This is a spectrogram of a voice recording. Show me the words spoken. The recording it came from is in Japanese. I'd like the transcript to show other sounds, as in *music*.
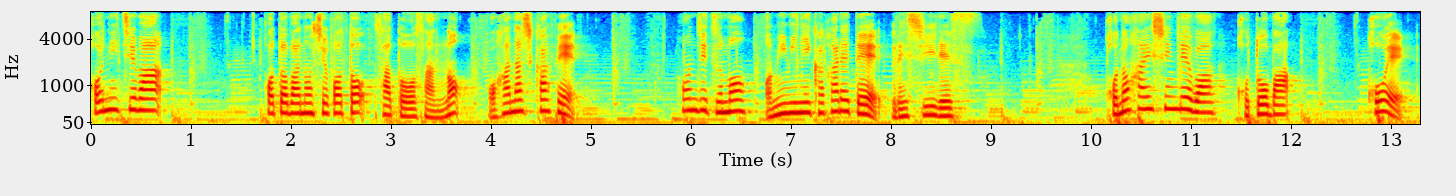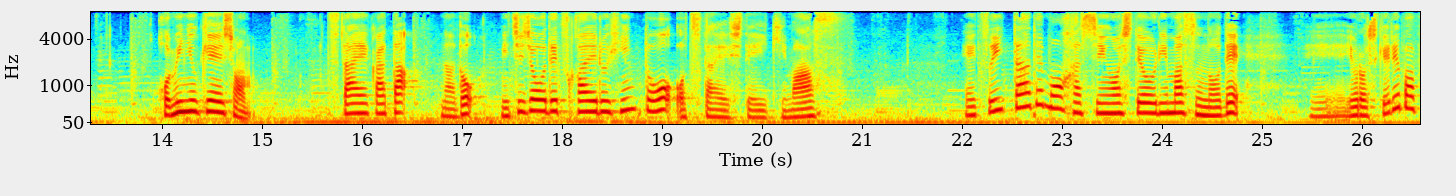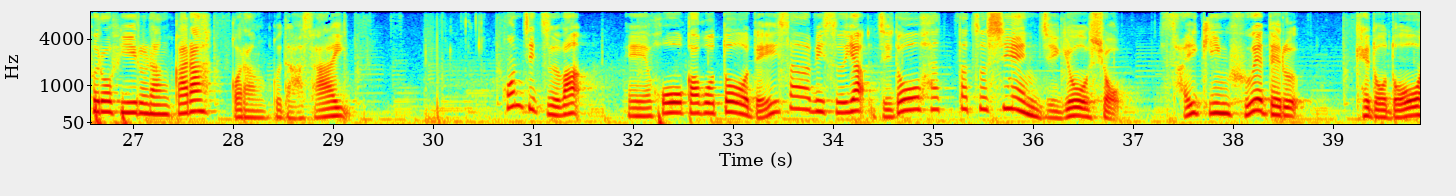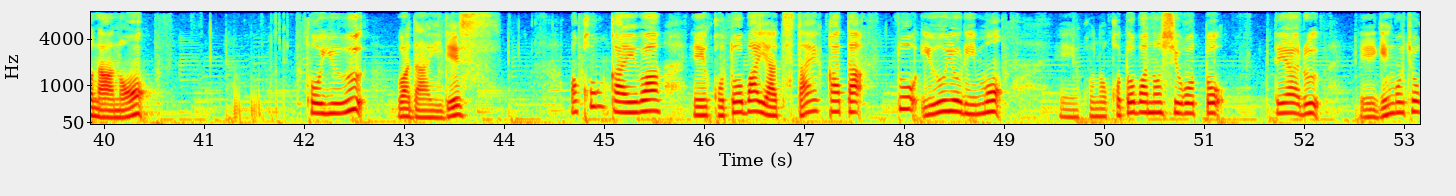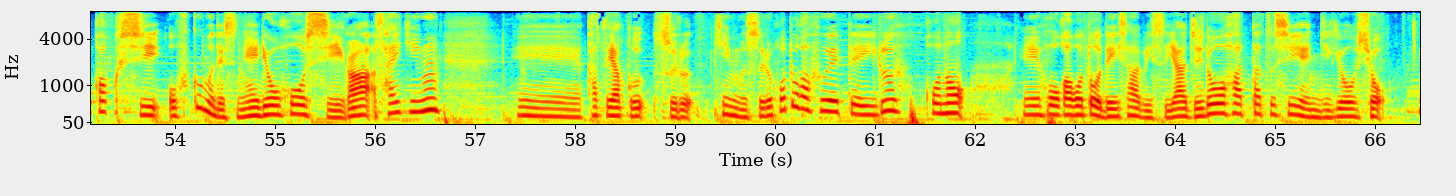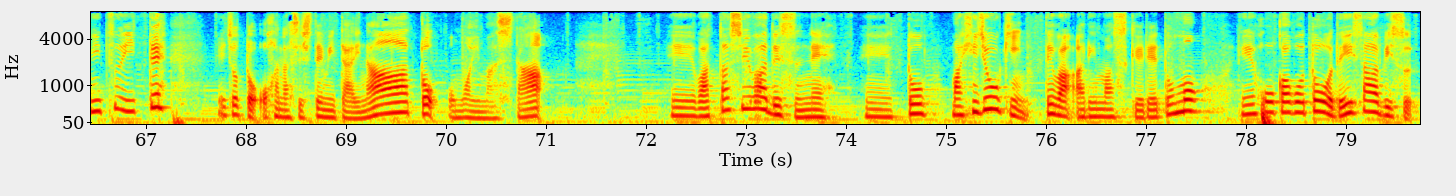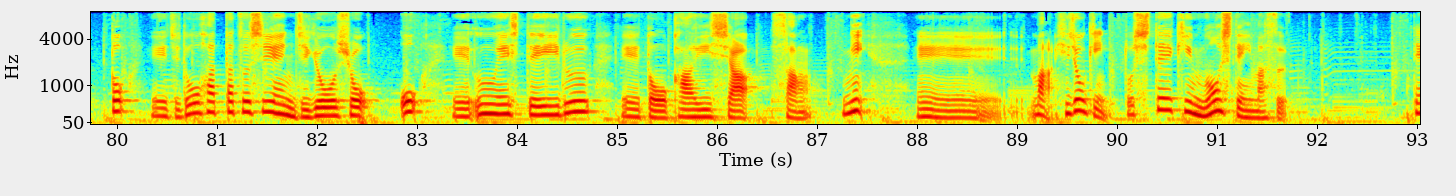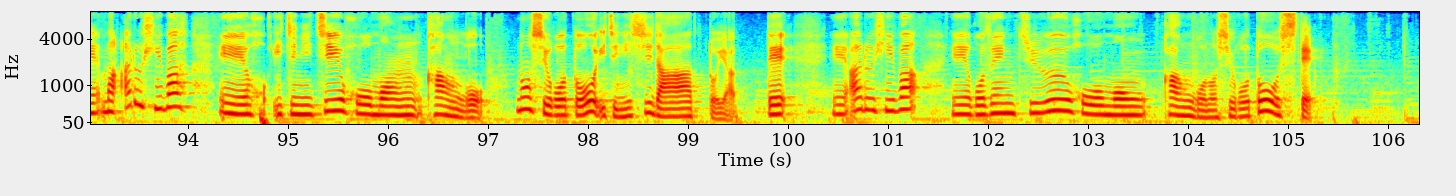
こんにちは。言葉の仕事佐藤さんのお話カフェ。本日もお耳に書かれて嬉しいです。この配信では言葉、声、コミュニケーション、伝え方など日常で使えるヒントをお伝えしていきます。えー、ツイッターでも発信をしておりますので、えー、よろしければプロフィール欄からご覧ください。本日は、えー、放課後等デイサービスや児童発達支援事業所最近増えてるけどどうなの？という話題です。まあ、今回は、えー、言葉や伝え方というよりも、えー、この言葉の仕事である、え、言語聴覚士を含むですね両方士が最近、えー、活躍する勤務することが増えているこの、えー、放課後等デイサービスや児童発達支援事業所について、えー、ちょっとお話ししてみたいなと思いました。えー、私はですね、えっ、ー、と、まあ、非常勤ではありますけれども、えー、放課後等デイサービスと、えー、児童発達支援事業所を、えー、運営している、えーと、会社さんに、えー、まあ、非常勤として勤務をしています。で、まあ、ある日は、えー、一日訪問看護の仕事を一日だーっとやって、えー、ある日は、えー、午前中訪問看護の仕事をして、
